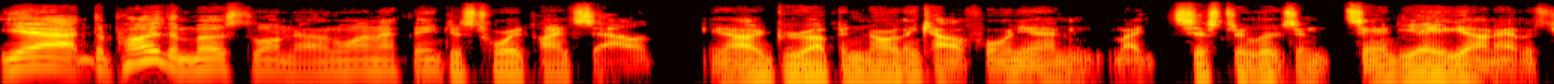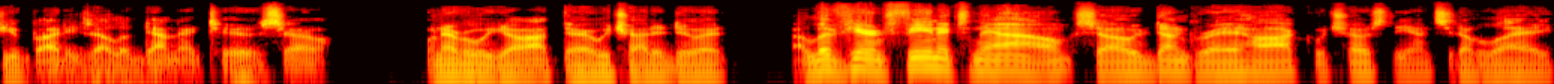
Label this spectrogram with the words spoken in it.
Yeah, the probably the most well known one I think is Torrey Pine Salad. You know, I grew up in Northern California, and my sister lives in San Diego, and I have a few buddies that live down there too. So whenever we go out there, we try to do it. I live here in Phoenix now, so we've done Grayhawk, which hosts the NCAA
